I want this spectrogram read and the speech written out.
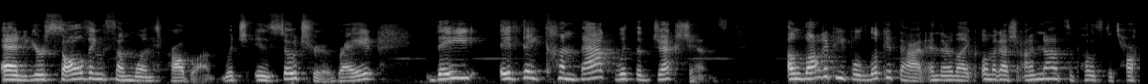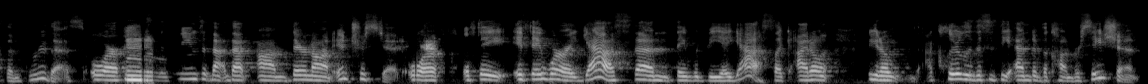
and you're solving someone's problem which is so true right? They if they come back with objections a lot of people look at that and they're like, "Oh my gosh, I'm not supposed to talk them through this," or mm. it means that that um, they're not interested. Or if they if they were a yes, then they would be a yes. Like I don't, you know, clearly this is the end of the conversation.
